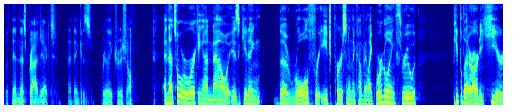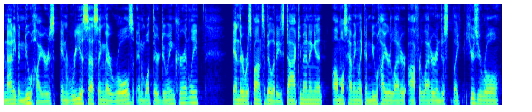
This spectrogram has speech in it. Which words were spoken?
within this project. I think is really crucial. And that's what we're working on now is getting the role for each person in the company. Like we're going through people that are already here, not even new hires, and reassessing their roles and what they're doing currently and their responsibilities, documenting it, almost having like a new hire letter, offer letter, and just like, here's your role,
